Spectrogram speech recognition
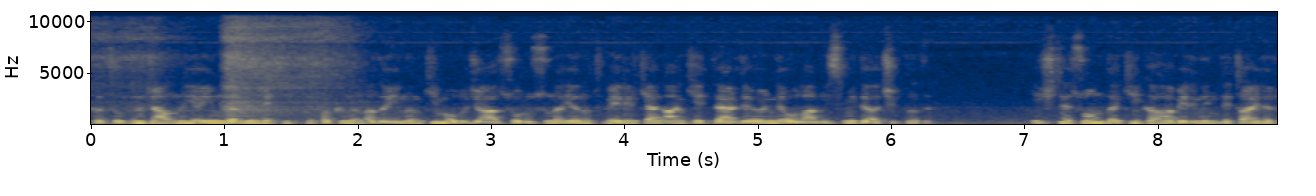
katıldığı canlı yayında Millet İttifakı'nın adayının kim olacağı sorusuna yanıt verirken anketlerde önde olan ismi de açıkladı. İşte son dakika haberinin detayları.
